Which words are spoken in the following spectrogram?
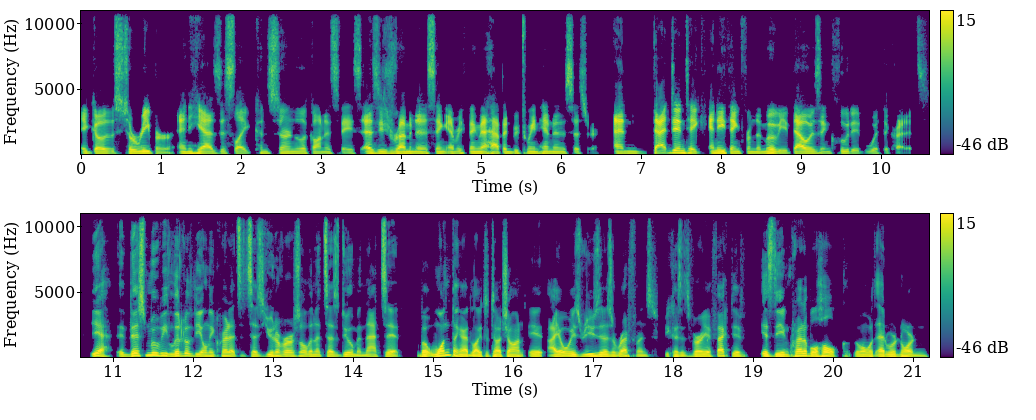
it goes to reaper and he has this like concerned look on his face as he's reminiscing everything that happened between him and his sister and that didn't take anything from the movie that was included with the credits Yeah, this movie literally the only credits it says Universal, then it says Doom, and that's it. But one thing I'd like to touch on, it, I always use it as a reference because it's very effective, is the Incredible Hulk, the one with Edward Norton.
